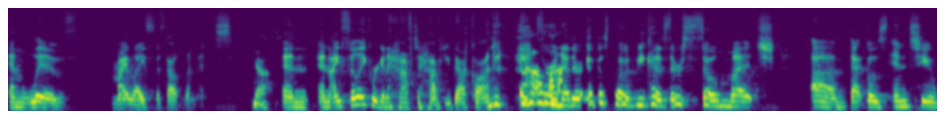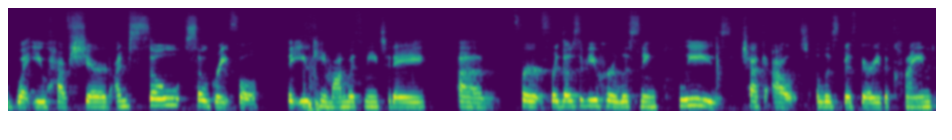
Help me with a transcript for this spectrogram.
and live My Life Without Limits. Yeah. And and I feel like we're going to have to have you back on for another episode because there's so much um, that goes into what you have shared. I'm so so grateful that you came on with me today. Um, for for those of you who are listening, please check out Elizabeth Barry, the kind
